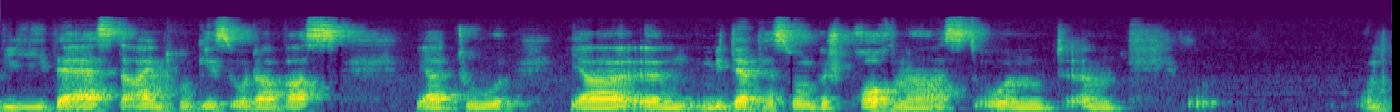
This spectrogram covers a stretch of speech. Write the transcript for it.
wie der erste Eindruck ist oder was ja du ja ähm, mit der Person gesprochen hast. Und ähm, und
